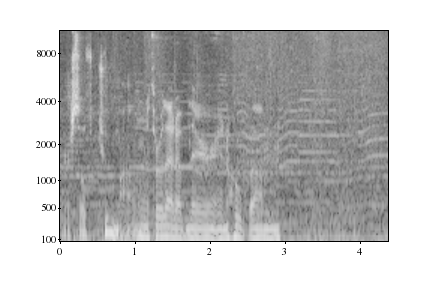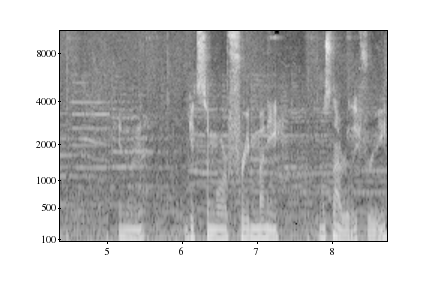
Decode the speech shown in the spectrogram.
Get ourselves two mile. I'm gonna throw that up there and hope um can get some more free money. Well, it's not really free.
